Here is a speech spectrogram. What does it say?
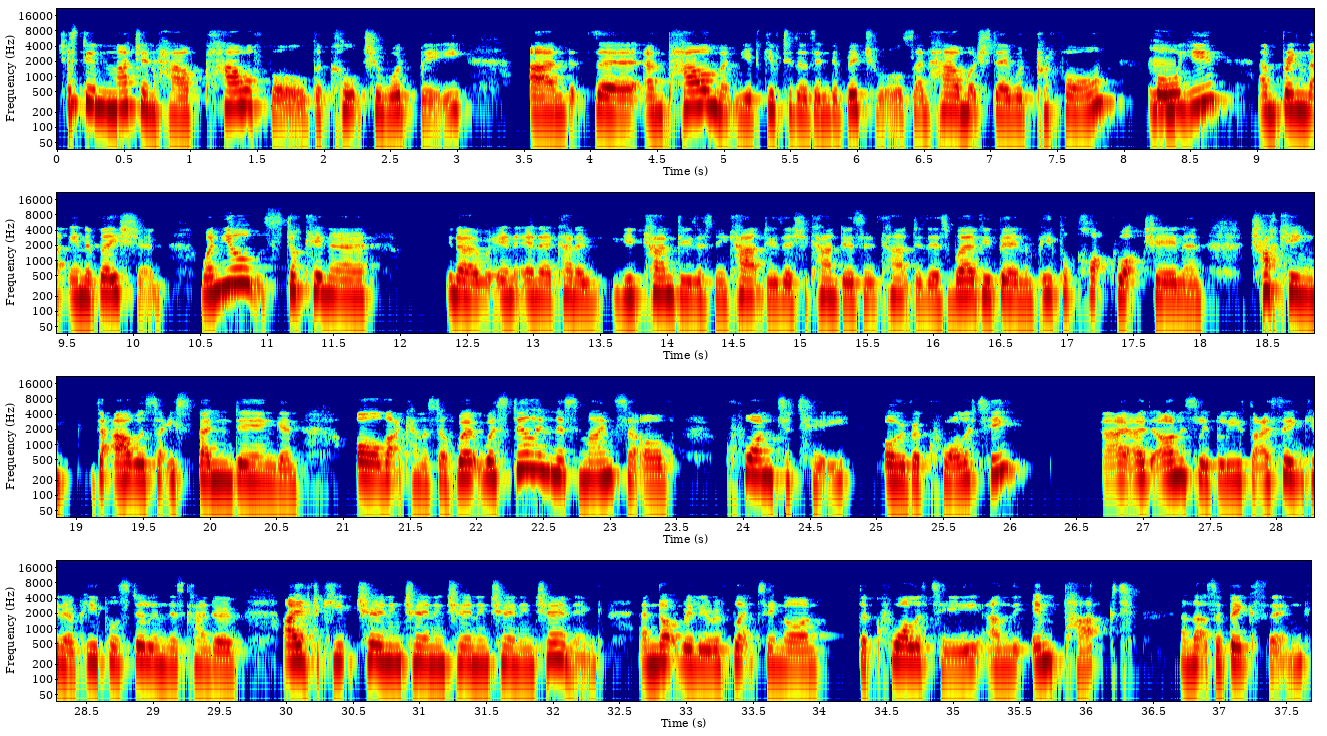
just imagine how powerful the culture would be and the empowerment you'd give to those individuals and how much they would perform mm. for you and bring that innovation. When you're stuck in a, you know, in, in a kind of you can do this and you can't do this, you can't do this and you can't do this, where have you been? And people clock watching and tracking the hours that you're spending and all that kind of stuff. We're, we're still in this mindset of quantity over quality. I, I, honestly believe that I think you know people still in this kind of I have to keep churning, churning, churning, churning, churning, and not really reflecting on the quality and the impact, and that's a big thing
